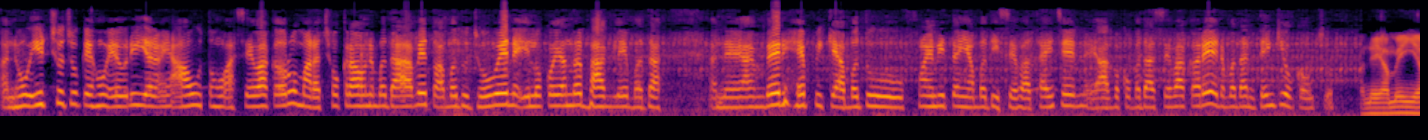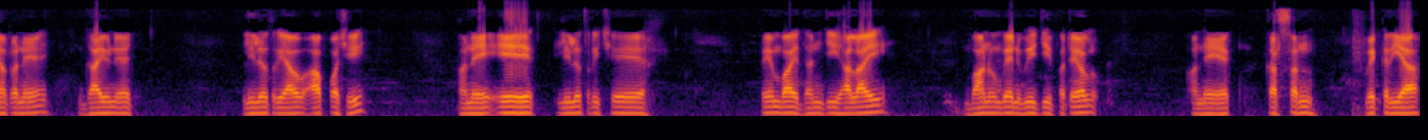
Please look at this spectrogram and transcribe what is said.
અને હું ઈચ્છું છું કે હું એવરી યર અહીંયા આવું તો હું આ સેવા કરું. મારા છોકરાઓને બધા આવે તો આ બધું જોવે ને એ લોકો અંદર ભાગ લે બધા. અને આઈ એમ વેરી હેપી કે આ બધું ફાઇન રીતે અહીંયા બધી સેવા થાય છે ને આ લોકો બધા સેવા કરે અને બધાને થેન્ક યુ કહું છું. અને અમે અહીંયા કને ગાયોને લીલોતરી આપવા છીએ. અને એ લીલોતરી છે પ્રેમભાઈ ધનજી હાલાઈ ભાનુબેન વીરજી પટેલ અને કરસન વેકરિયા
